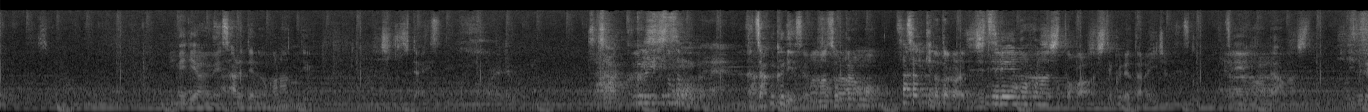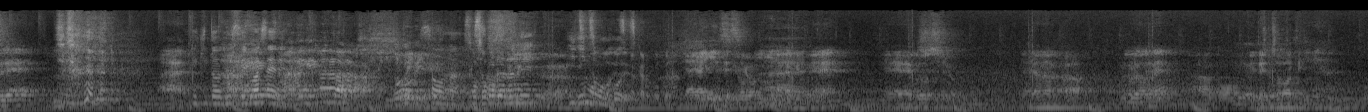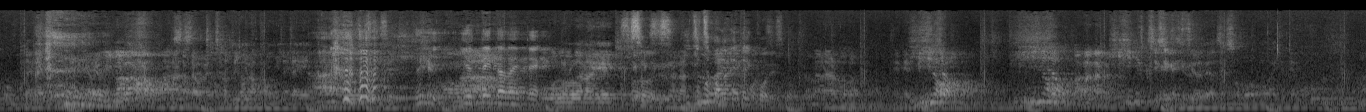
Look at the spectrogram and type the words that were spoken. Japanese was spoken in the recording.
メディア運営されてるのかなっていう話聞きたいですね。ざっくり質問だねざっくりですよ、まあ、それからもうさっきのだから実例の話とかしてくれたらいいじゃないですか前半で話して実例？適当ですいませんね投げ方がひどいねそうなんですそこからねうんいつもこうですから僕なんていや、いいんですよ。いいね。えー、どうしよう。いや、なんか、これをね、あの、予定調和的に。こう、感を話したちゃんと違和感を見たい。ぜひ言っていただいて心投げ。そうですいつも大体こうです僕はなるほど。ビジョン。ビジョン、まあ、なんか切り口が必要だよね、そうは言っても。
